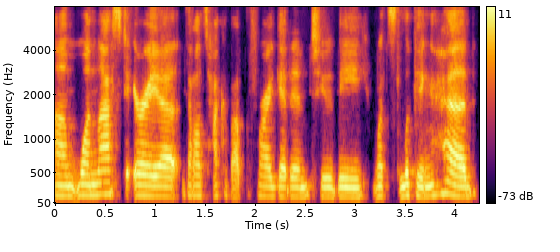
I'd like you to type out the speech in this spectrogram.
Um, one last area that I'll talk about before I get into the what's looking ahead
